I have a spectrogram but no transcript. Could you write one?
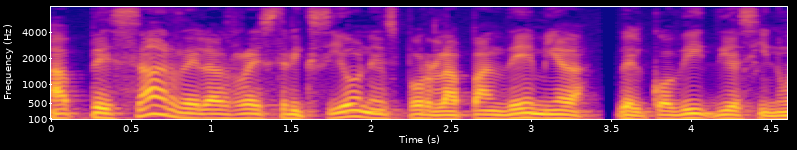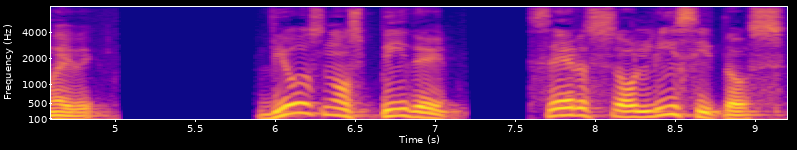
a pesar de las restricciones por la pandemia del COVID-19. Dios nos pide ser solícitos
